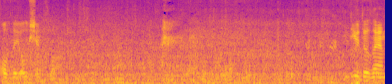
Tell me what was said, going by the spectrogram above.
of the ocean floor. Due to the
